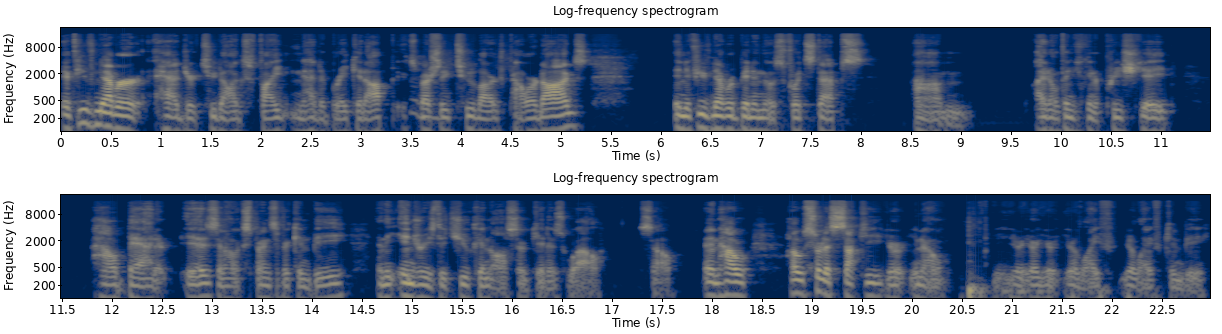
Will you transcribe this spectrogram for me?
if you've never had your two dogs fight and had to break it up, especially two large power dogs, and if you've never been in those footsteps, um, I don't think you can appreciate how bad it is and how expensive it can be, and the injuries that you can also get as well. So, and how how sort of sucky your you know your your your, life your life can be.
